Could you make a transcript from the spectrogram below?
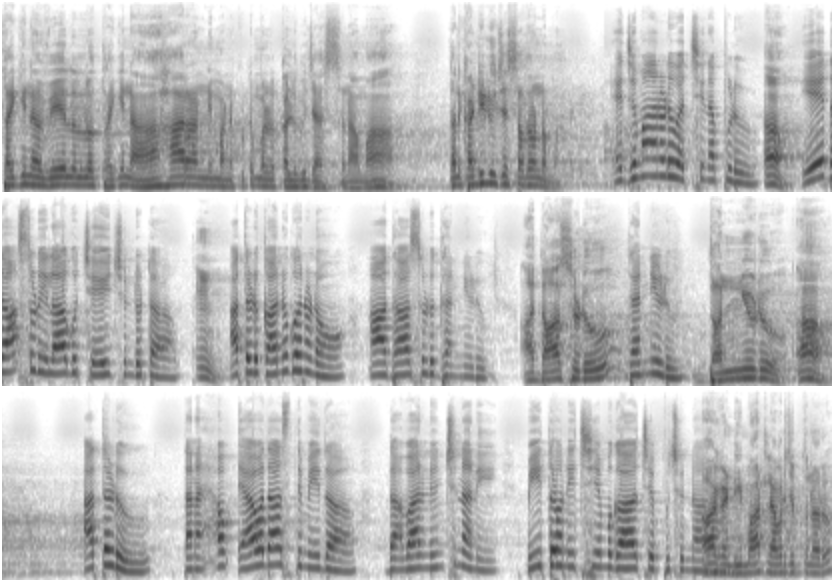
తగిన వేళల్లో తగిన ఆహారాన్ని మన కుటుంబంలో కలుగు చేస్తున్నామా? దాన్ని కంటిన్యూ చేసి చదవండమ్మా. యజమానుడు వచ్చినప్పుడు ఏ దాసుడు ఇలాగు చేయుచుండుట. అతడు కనుగొనును ఆ దాసుడు ధన్యుడు. ఆ దాసుడు ధన్యుడు. ధన్యుడు. అతడు తన యావ- యావదాస్తి మీద వాని నుంచునని మీతో నిశ్చయముగా చెప్పుచున్నాను ఆగండి ఈ మాటలు ఎవరు చెప్తున్నారు?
